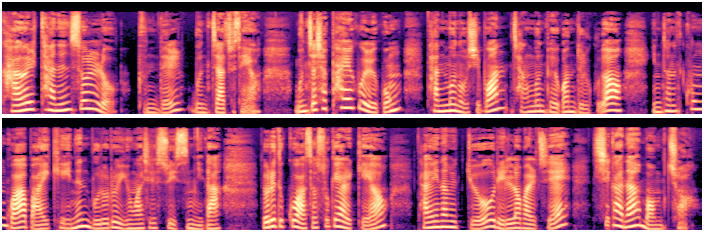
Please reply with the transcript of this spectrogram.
가을 타는 솔로 분들 문자 주세요. 문자샵 8910 단문 50원, 장문 100원 들고요. 인터넷 콩과 마이케이는 무료로 이용하실 수 있습니다. 노래 듣고 와서 소개할게요. 다이나믹 듀오 릴러말즈의 시간아 멈춰.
